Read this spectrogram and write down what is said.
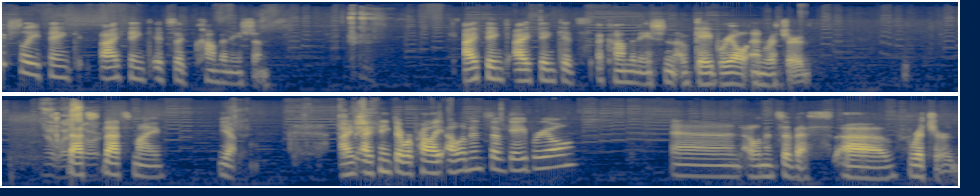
actually think I think it's a combination. I think I think it's a combination of Gabriel and Richard. No, That's that's my yep. I, I think there were probably elements of Gabriel and elements of S of Richard.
